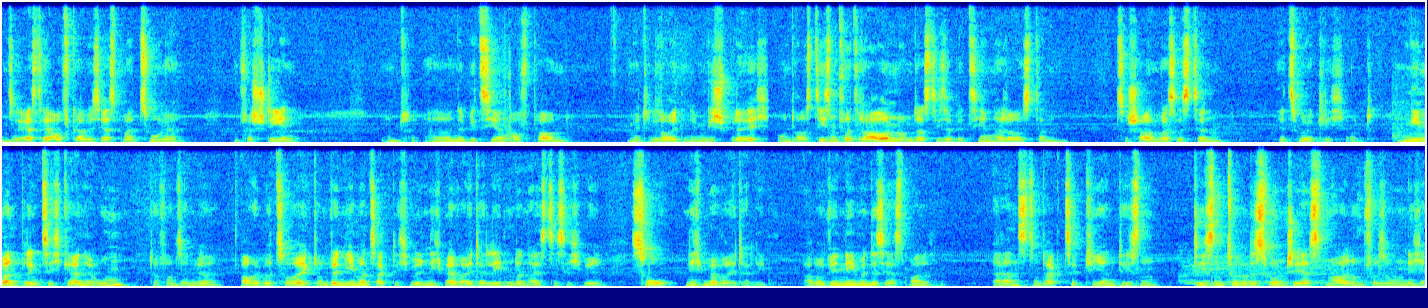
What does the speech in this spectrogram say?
unsere erste Aufgabe ist erstmal zuhören und verstehen und äh, eine Beziehung aufbauen mit den Leuten im Gespräch und aus diesem Vertrauen und aus dieser Beziehung heraus dann zu schauen, was ist denn jetzt möglich. Und niemand bringt sich gerne um, davon sind wir auch überzeugt. Und wenn jemand sagt, ich will nicht mehr weiterleben, dann heißt das, ich will so nicht mehr weiterleben. Aber wir nehmen das erstmal ernst und akzeptieren diesen, diesen Todeswunsch erstmal und versuchen nicht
